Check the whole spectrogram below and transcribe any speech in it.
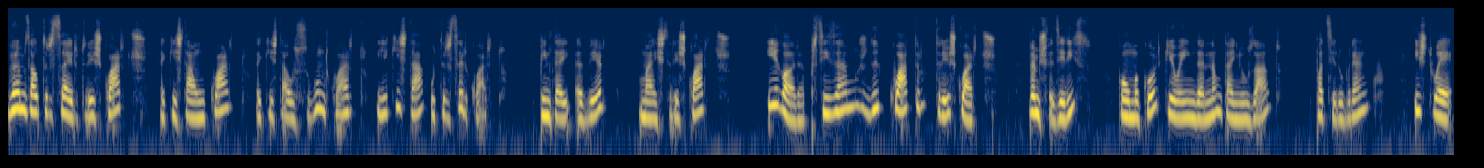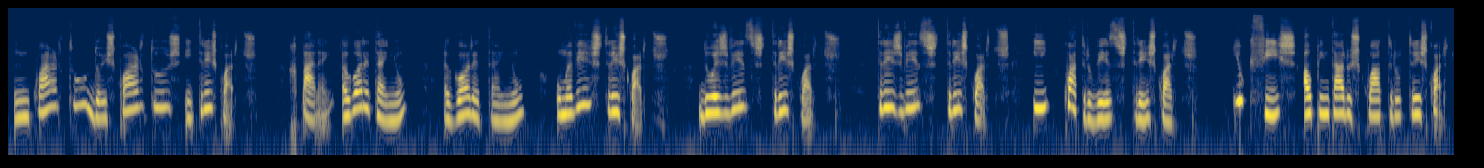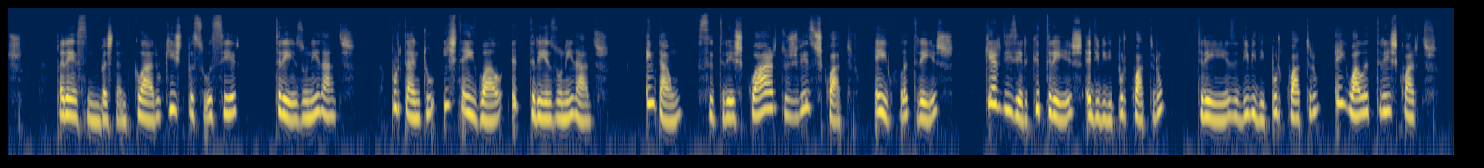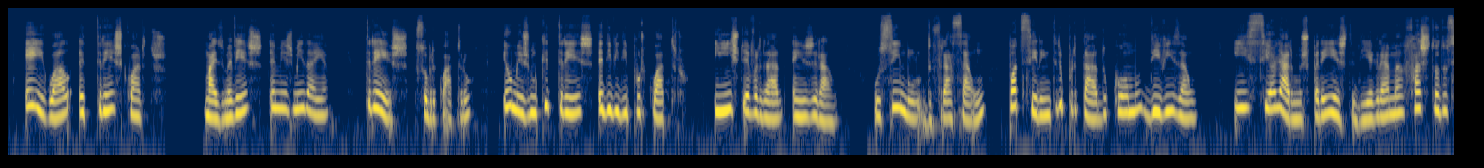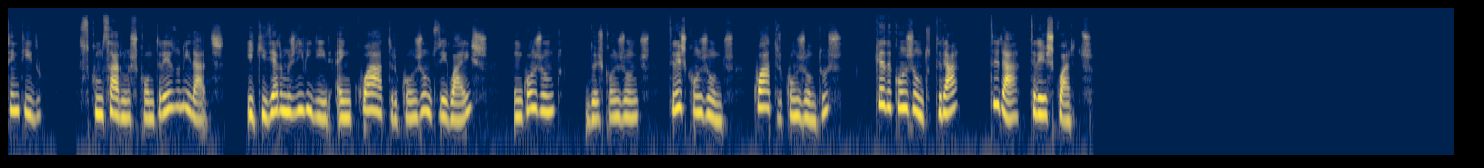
Vamos ao terceiro 3 quartos, aqui está um quarto, aqui está o segundo quarto e aqui está o terceiro quarto. Pintei a verde, mais 3 quartos, e agora precisamos de 4 3 quartos. Vamos fazer isso com uma cor que eu ainda não tenho usado. Pode ser o branco. Isto é um quarto, dois quartos e três quartos. Reparem, agora tenho, agora tenho uma vez três quartos, duas vezes três quartos, três vezes três quartos e quatro vezes três quartos. E o que fiz ao pintar os quatro três quartos? Parece-me bastante claro que isto passou a ser três unidades. Portanto, isto é igual a 3 unidades. Então, se 3 quartos vezes 4 é igual a 3, quer dizer que 3 a dividir por 4, 3 a dividir por 4 é igual a 3 quartos. É igual a 3 quartos. Mais uma vez, a mesma ideia. 3 sobre 4 é o mesmo que 3 a dividir por 4. E isto é verdade em geral. O símbolo de fração pode ser interpretado como divisão. E se olharmos para este diagrama, faz todo o sentido. Se começarmos com três unidades e quisermos dividir em quatro conjuntos iguais, um conjunto, dois conjuntos, três conjuntos, quatro conjuntos, cada conjunto terá terá três quartos.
